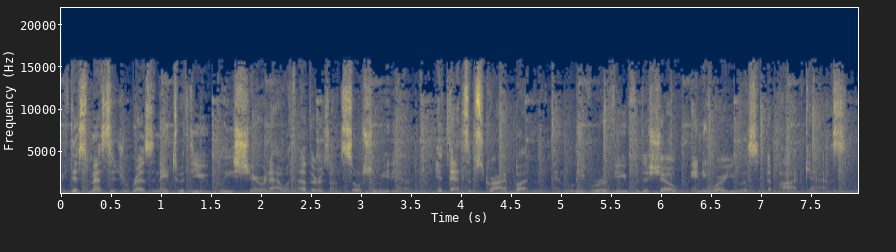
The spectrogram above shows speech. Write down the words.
If this message resonates with you, please share it out with others on social media. Hit that subscribe button and leave a review for the show anywhere you listen to podcasts.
